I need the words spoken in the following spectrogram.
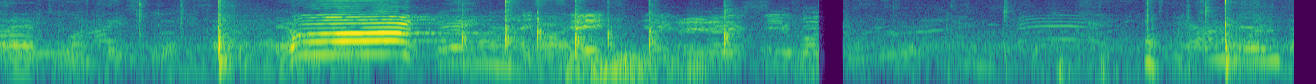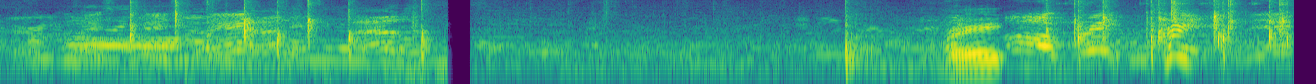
I have to go on Facebook. Hey, nice to see you, boys. Very nice pitch, man. Great. Oh, great pitch, man.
